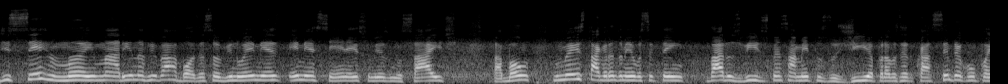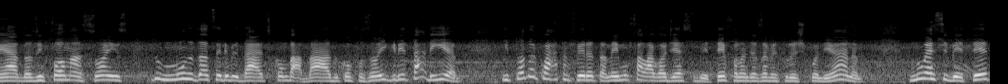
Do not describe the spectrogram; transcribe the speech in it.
de ser mãe, Marina Rio Barbosa. Eu vi no MSN, é isso mesmo, site, tá bom? No meu Instagram também você tem vários vídeos, pensamentos do dia, para você ficar sempre acompanhado das informações do mundo das celebridades, com babado, confusão e gritaria. E toda quarta-feira também, vamos falar agora de SBT, falando das aventuras de Poliana. No SBT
